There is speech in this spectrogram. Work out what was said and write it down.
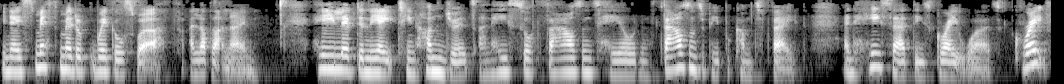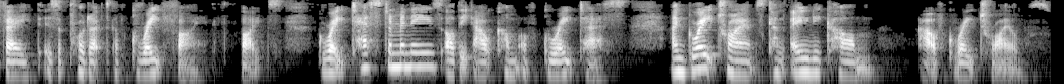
You know, Smith Wigglesworth, I love that name. He lived in the 1800s and he saw thousands healed and thousands of people come to faith. And he said these great words Great faith is a product of great faith Great testimonies are the outcome of great tests, and great triumphs can only come out of great trials.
